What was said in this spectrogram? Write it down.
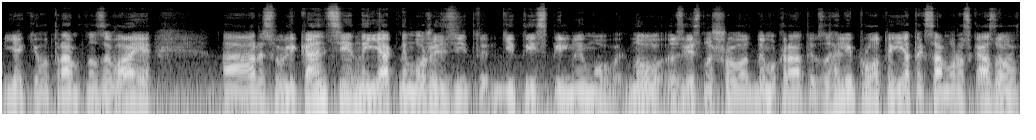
як його Трамп називає. А республіканці ніяк не можуть дійти спільної мови. Ну, звісно, що демократи взагалі проти. Я так само розказував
